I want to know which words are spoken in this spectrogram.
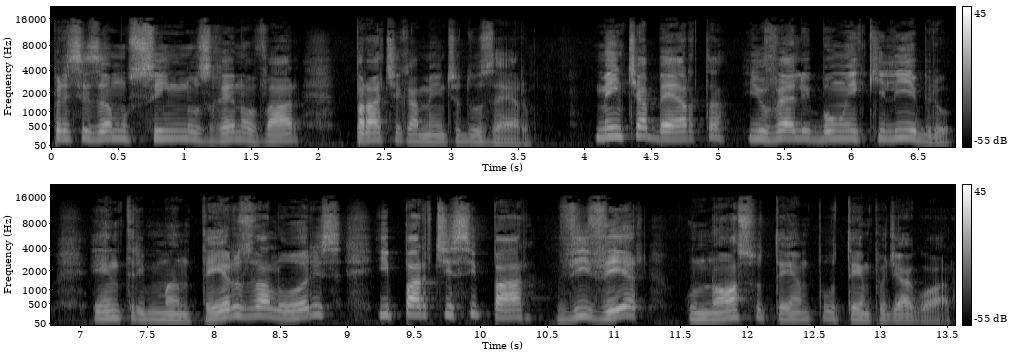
precisamos sim nos renovar praticamente do zero mente aberta e o velho e bom equilíbrio entre manter os valores e participar, viver o nosso tempo, o tempo de agora.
